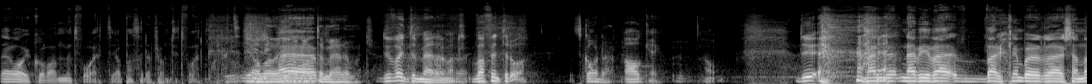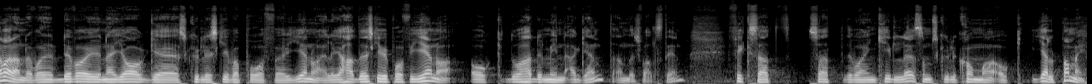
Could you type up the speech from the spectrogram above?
Där AIK vann med 2-1. Jag passade fram till 2-1 målet. Jag var, jag var inte med i den matchen. Du var inte med den matchen. Varför inte då? Skadad. Ja, okej. Du, Men när vi ver- verkligen började lära känna varandra, var det, det var ju när jag eh, skulle skriva på för Genoa, eller jag hade skrivit på för Genoa. Och då hade min agent, Anders Wallsten, fixat så att det var en kille som skulle komma och hjälpa mig.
